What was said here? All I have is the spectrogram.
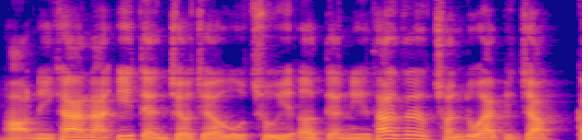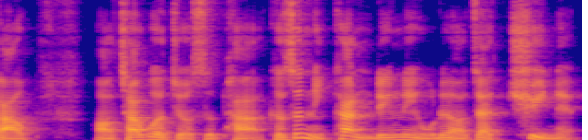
哈，你看那一点九九五除以二点一，它这个纯度还比较高，哦，超过九十趴。可是你看零零五六在去年。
